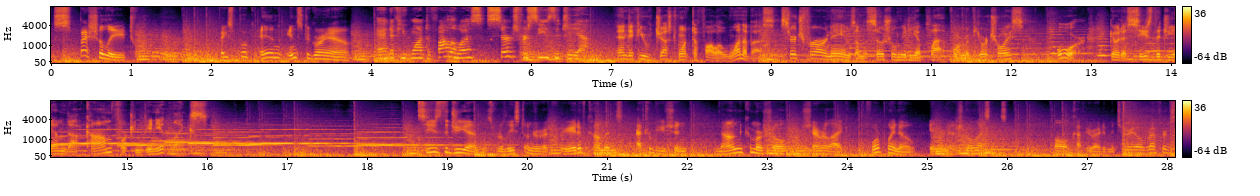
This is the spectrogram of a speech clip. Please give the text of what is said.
especially Twitter, Facebook, and Instagram. And if you want to follow us, search for Seize the GM. And if you just want to follow one of us, search for our names on the social media platform of your choice, or go to seizethegm.com for convenient links. Seize the GM is released under a Creative Commons Attribution, Non Commercial, Share Alike 4.0 international license. All copyrighted material referenced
